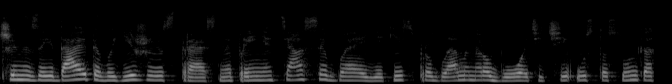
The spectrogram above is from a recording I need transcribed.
Чи не заїдаєте ви їжею стрес, неприйняття себе, якісь проблеми на роботі, чи у стосунках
